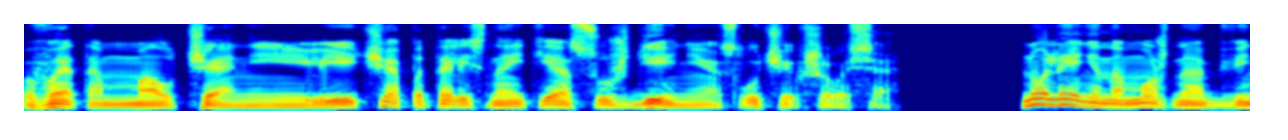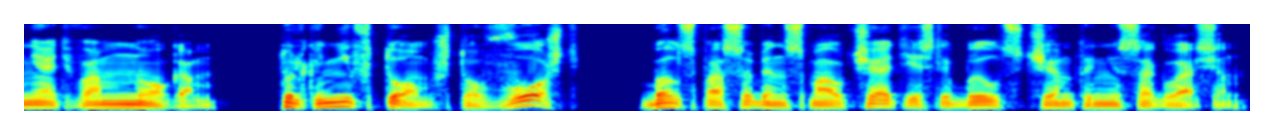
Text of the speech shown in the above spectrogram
В этом молчании Ильича пытались найти осуждение случившегося. Но Ленина можно обвинять во многом, только не в том, что вождь был способен смолчать, если был с чем-то не согласен.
